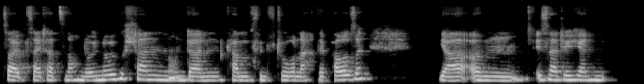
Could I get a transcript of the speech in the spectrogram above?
Zur Halbzeit hat es noch 0-0 gestanden und dann kamen fünf Tore nach der Pause. Ja, ähm, ist natürlich ein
